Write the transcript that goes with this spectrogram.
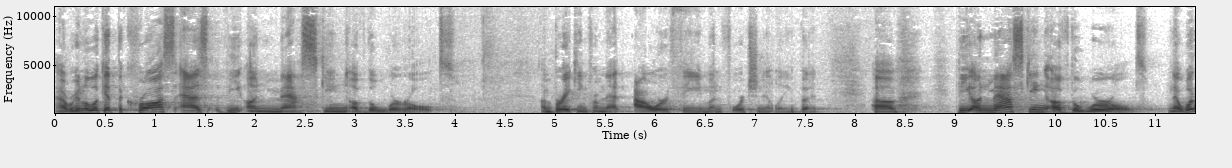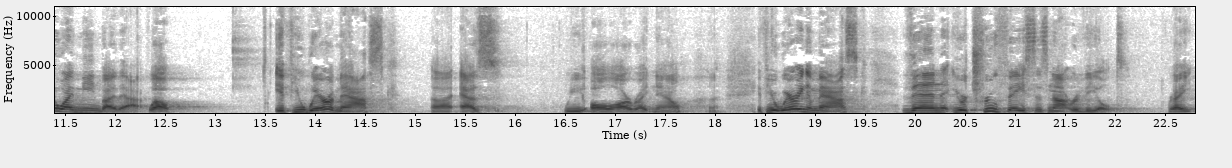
Uh, we're going to look at the cross as the unmasking of the world. I'm breaking from that hour theme, unfortunately, but um, the unmasking of the world. Now, what do I mean by that? Well, if you wear a mask, uh, as we all are right now, if you're wearing a mask, then your true face is not revealed right?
